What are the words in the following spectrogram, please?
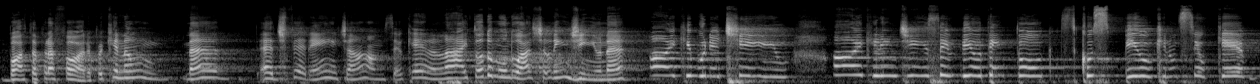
Bota para fora, porque não, né? É diferente, ah, não sei o quê, e todo mundo acha lindinho, né? Ai, que bonitinho. Ai, que lindinho, você viu, tentou, cuspiu, que não sei o quê,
